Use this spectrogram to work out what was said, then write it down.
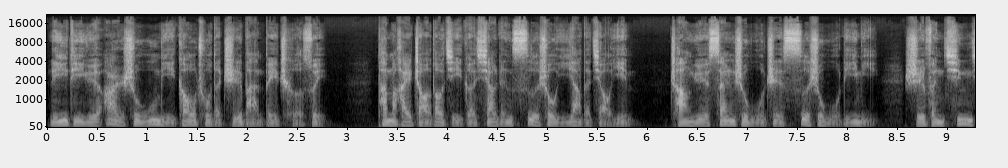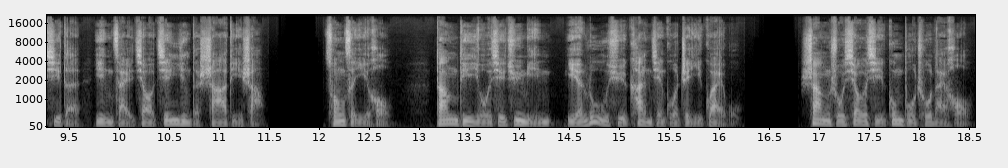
离地约二十五米高处的纸板被扯碎。他们还找到几个像人四兽一样的脚印，长约三十五至四十五厘米，十分清晰地印在较坚硬的沙地上。从此以后，当地有些居民也陆续看见过这一怪物。上述消息公布出来后，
